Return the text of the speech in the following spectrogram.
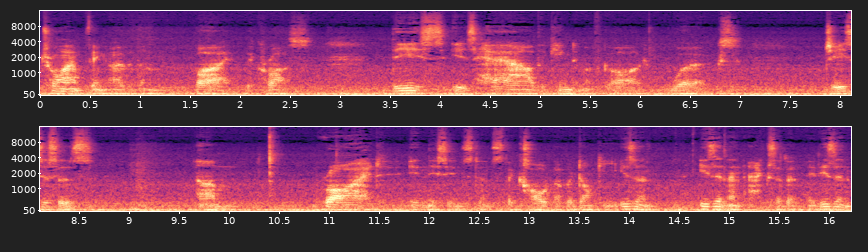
triumphing over them by the cross. This is how the kingdom of God works. Jesus's um, ride in this instance, the colt of a donkey, isn't isn't an accident. It isn't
